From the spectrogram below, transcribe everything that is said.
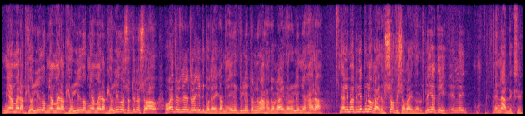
Μια μέρα πιο λίγο, μια μέρα πιο λίγο, μια μέρα πιο λίγο. Στο τέλος ο, ο γάιδαρο δεν τρώγε τίποτα. Καμιά είδε, του λέει τον μάθα το γάιδαρο. Λέει μια χαρά. Την άλλη μέρα του λέει: Πού είναι ο Γάιδαρος, ψόφισε ο Γάιδαρος. Λέει: Γιατί, ε, λέει: Δεν άντεξε.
